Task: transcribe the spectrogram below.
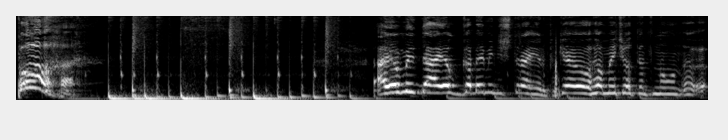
Porra! Aí eu, me, aí eu acabei me distraindo, porque eu realmente eu tento não. eu-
